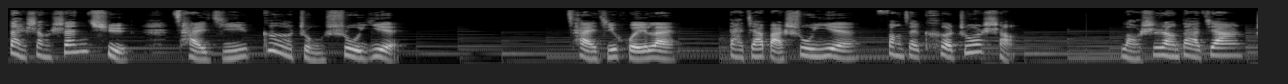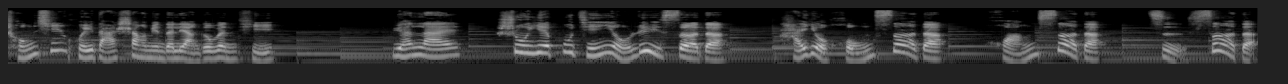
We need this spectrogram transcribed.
带上山去采集各种树叶。采集回来，大家把树叶放在课桌上，老师让大家重新回答上面的两个问题。原来，树叶不仅有绿色的，还有红色的。黄色的、紫色的，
